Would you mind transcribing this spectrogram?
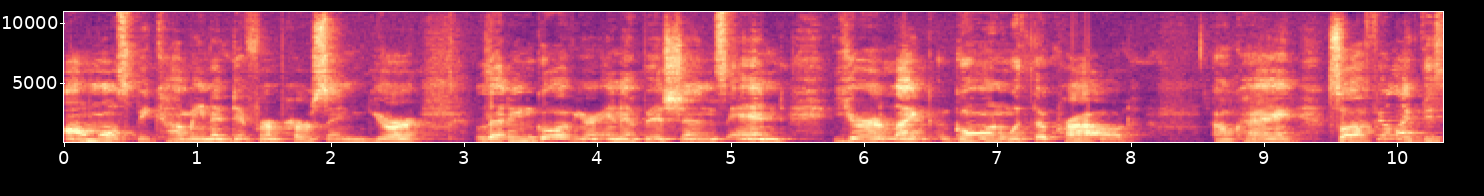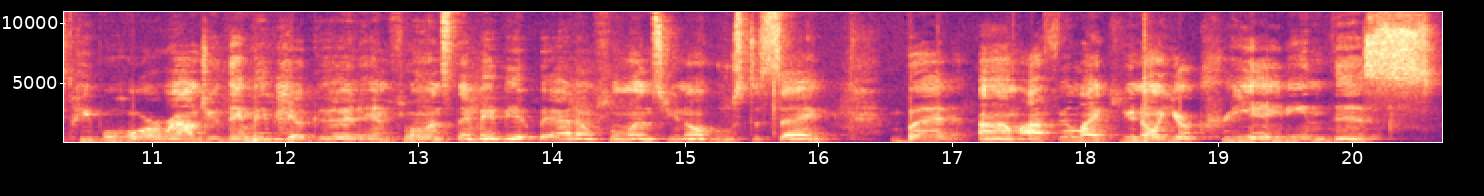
almost becoming a different person. You're letting go of your inhibitions and you're like going with the crowd. Okay, so I feel like these people who are around you, they may be a good influence, they may be a bad influence, you know, who's to say. But um, I feel like, you know, you're creating this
